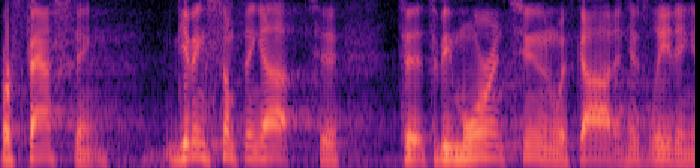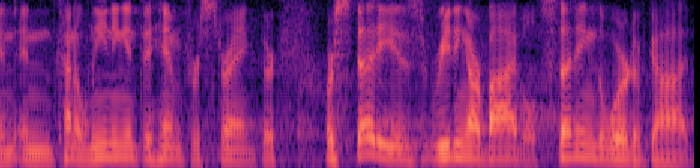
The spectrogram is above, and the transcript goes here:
or fasting giving something up to, to, to be more in tune with God and His leading and, and kind of leaning into Him for strength. Or, or study is reading our Bible, studying the Word of God,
